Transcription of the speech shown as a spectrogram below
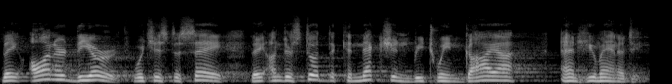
They honored the earth, which is to say, they understood the connection between Gaia and humanity.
